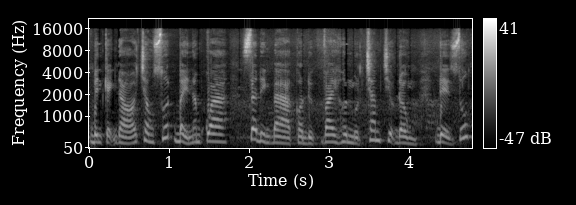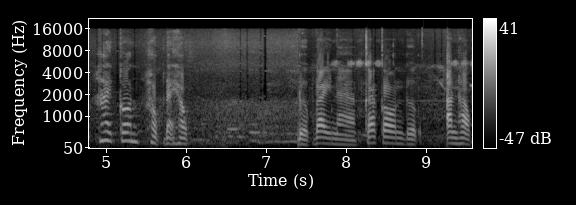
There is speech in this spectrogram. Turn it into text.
Bên cạnh đó, trong suốt 7 năm qua, gia đình bà còn được vay hơn 100 triệu đồng để giúp hai con học đại học. Được vay là các con được ăn học,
